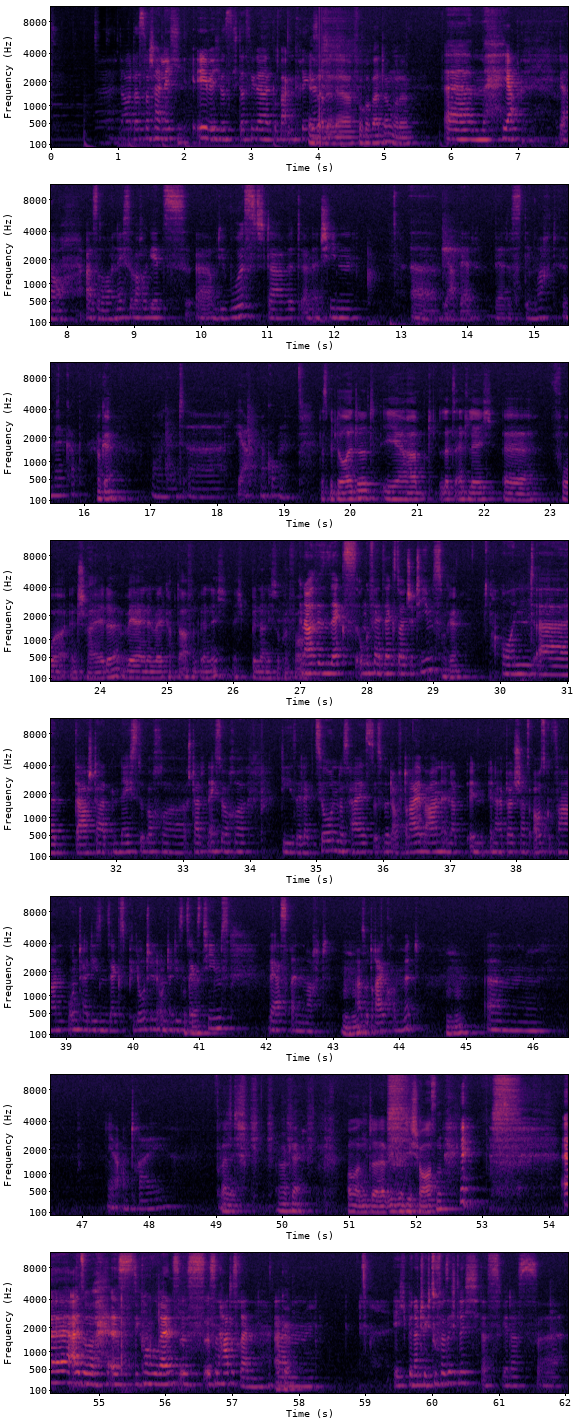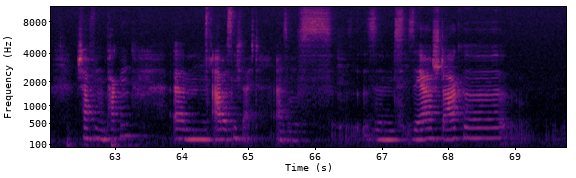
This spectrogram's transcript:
Dauert das wahrscheinlich ewig, bis ich das wieder gebacken kriege. Ist das in der Vorbereitung oder? Ähm, ja, genau. Also nächste Woche geht es äh, um die Wurst. Da wird ähm, entschieden, äh, ja, wer, wer das Ding macht für den Weltcup. Okay. Und äh, ja, mal gucken. Das bedeutet, ihr habt letztendlich äh, Vorentscheide, wer in den Weltcup darf und wer nicht. Ich bin da nicht so konform. Genau, wir sind sechs, ungefähr sechs deutsche Teams. Okay. Und äh, da starten nächste Woche, startet nächste Woche die Selektion. Das heißt, es wird auf drei Bahnen in, in, innerhalb Deutschlands ausgefahren unter diesen sechs Pilotinnen, unter diesen Okay. sechs Teams, wer das Rennen macht. Mhm. Also drei kommen mit. mhm. Ähm, ja, und drei. Drei nicht. Okay. Und äh, wie sind die Chancen? Äh, also es, die Konkurrenz ist, ist ein hartes Rennen. Okay. Ähm, ich bin natürlich zuversichtlich, dass wir das äh, schaffen und packen, ähm, aber es ist nicht leicht. Also es sind sehr starke,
